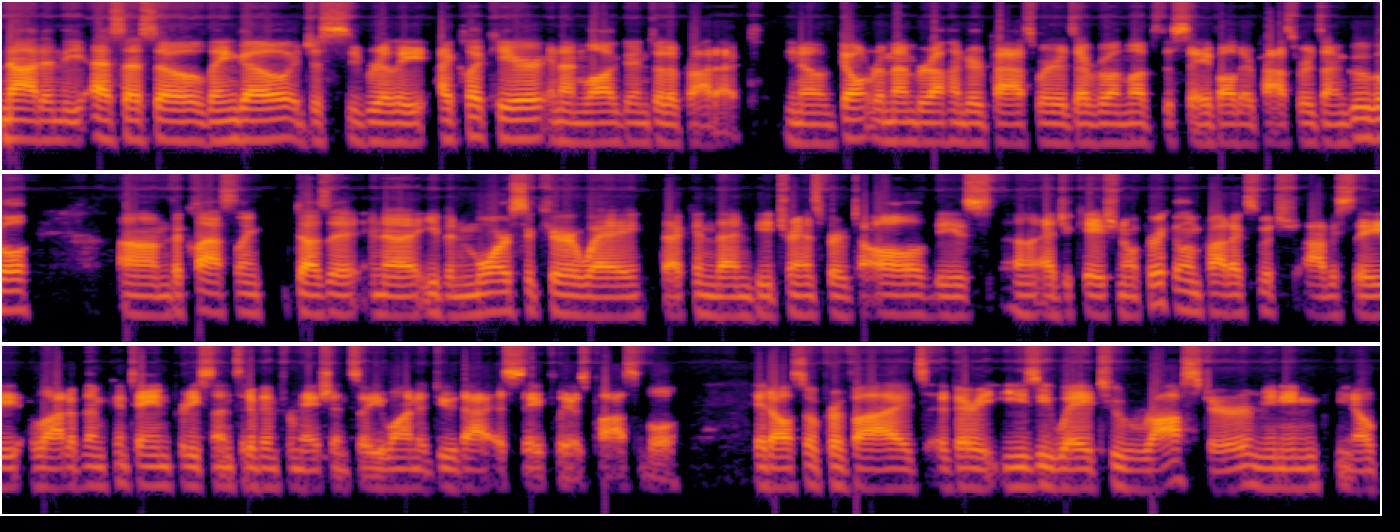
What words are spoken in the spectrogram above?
not in the SSO lingo, it just really I click here and I'm logged into the product. You know don't remember 100 passwords. Everyone loves to save all their passwords on google. Um, the ClassLink does it in an even more secure way that can then be transferred to all of these uh, educational curriculum products which obviously a lot of them contain pretty sensitive information. So you want to do that as safely as possible it also provides a very easy way to roster meaning you know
